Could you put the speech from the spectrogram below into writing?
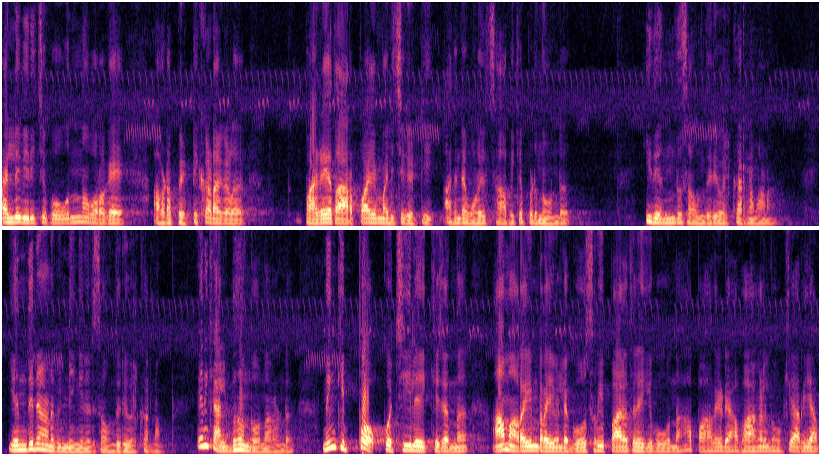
കല്ല് വിരിച്ച് പോകുന്ന പുറകെ അവിടെ പെട്ടിക്കടകൾ പഴയ താർപ്പായം വലിച്ചു കെട്ടി അതിന്റെ മുകളിൽ സ്ഥാപിക്കപ്പെടുന്നുമുണ്ട് ഇതെന്ത് സൗന്ദര്യവൽക്കരണമാണ്? എന്തിനാണ് പിന്നെ ഇങ്ങനെ ഒരു സൗന്ദര്യവൽക്കരണം? എനിക്ക് അത്ഭുതം തോന്നാറുണ്ട്. നിങ്ങൾക്കിപ്പോൾ കൊച്ചിയിലേക്ക് ചെന്ന് ആ മറൈൻ ഡ്രൈവിന്റെ ഗോശ്രീ പാലത്തിലേക്ക് പോകുന്ന ആ പാതയുടെ ആ ഭാഗങ്ങൾ നോക്കി അറിയാം.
